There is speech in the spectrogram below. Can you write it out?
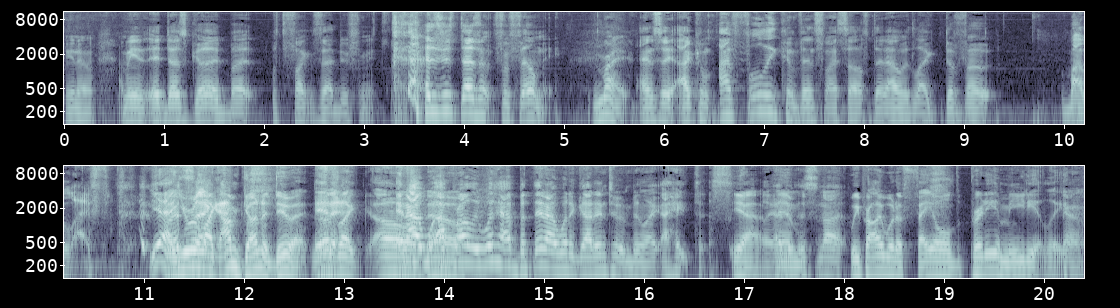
You know, I mean, it does good, but what the fuck does that do for me? it just doesn't fulfill me. Right. And so I com- I fully convinced myself that I would like devote my life. Yeah, you were like, I'm gonna do it. And I was it. like, oh, and I, no. probably would have, but then I would have got into it and been like, I hate this. yeah, like, I, it's not. We probably would have failed pretty immediately. Yeah,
